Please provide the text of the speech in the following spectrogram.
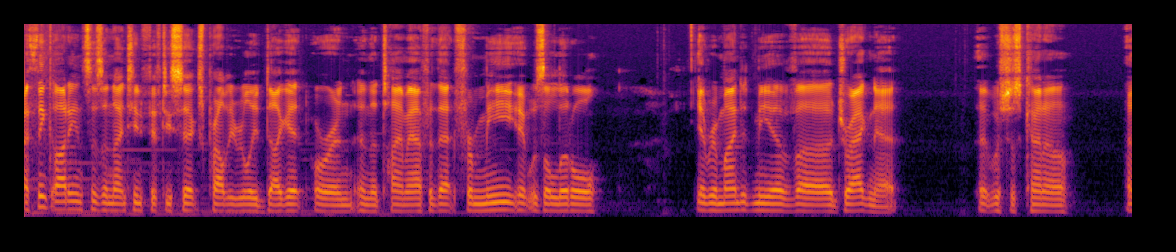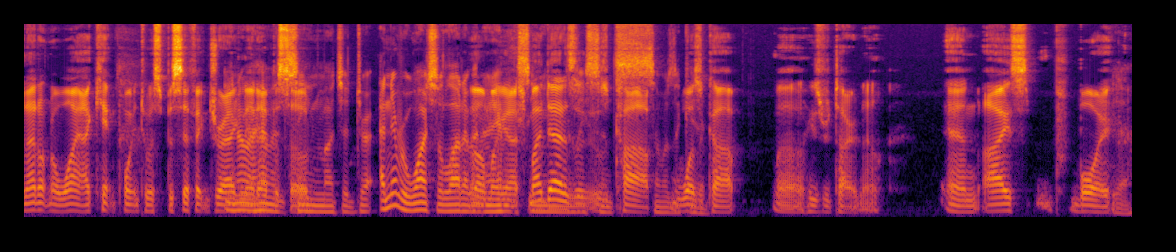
I think audiences in 1956 probably really dug it, or in, in the time after that. For me, it was a little. It reminded me of uh, Dragnet. It was just kind of, and I don't know why. I can't point to a specific You Dragnet know, I haven't episode. seen much of. I never watched a lot of it. oh my gosh, my dad is a, really is a cop. Was, was a, a, cop. Uh, he's retired now, and I, boy, Yeah.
